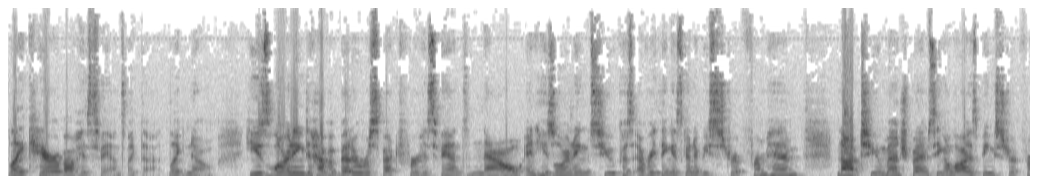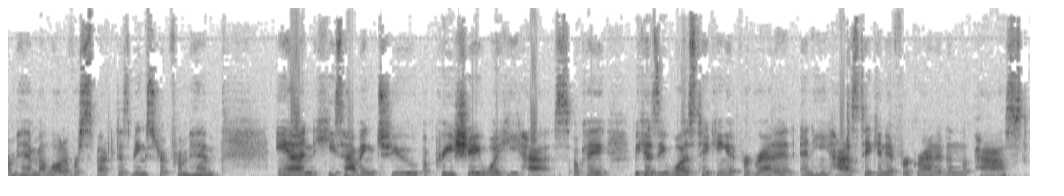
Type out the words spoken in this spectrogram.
like care about his fans like that like no. He's learning to have a better respect for his fans now and he's learning to because everything is going to be stripped from him. Not too much but i'm seeing a lot is being stripped from him a lot of respect is being stripped from him and he's having to appreciate what he has okay? Because he was taking it for granted and he has taken it for granted in the past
